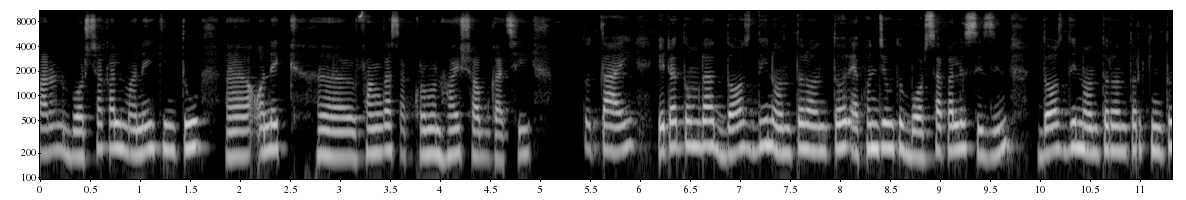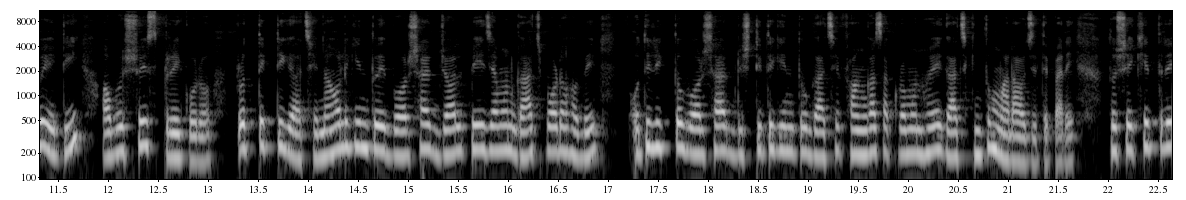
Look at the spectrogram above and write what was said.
কারণ বর্ষাকাল মানেই কিন্তু অনেক ফাঙ্গাস আক্রমণ হয় সব গাছেই। তো তাই এটা তোমরা দশ দিন অন্তর অন্তর, এখন যেহেতু বর্ষাকালের সিজন দশ দিন অন্তর অন্তর কিন্তু এটি অবশ্যই স্প্রে করো প্রত্যেকটি গাছে। নাহলে কিন্তু এই বর্ষার জল পেয়ে যেমন গাছ বড় হবে অতিরিক্ত বর্ষার বৃষ্টিতে কিন্তু গাছে ফাঙ্গাস আক্রমণ হয়ে গাছ কিন্তু মারাও যেতে পারে। তো সেক্ষেত্রে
